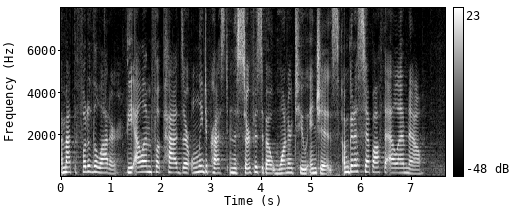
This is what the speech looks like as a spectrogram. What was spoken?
I'm at the foot of the ladder. The LM foot pads are only depressed in the surface about 1 or 2 inches. I'm gonna step off the LM now.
